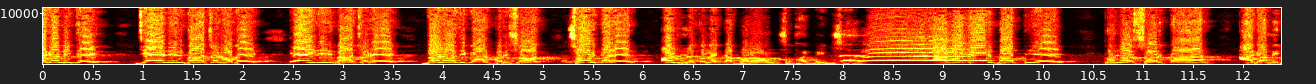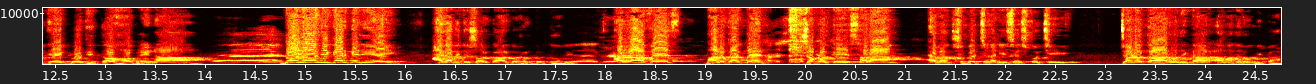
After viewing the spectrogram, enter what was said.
আগামীতে যে নির্বাচন হবে, এই নির্বাচনে গণ অধিকার পরিষদ সরকারের অন্যতম একটা বড় অংশ থাকবে আমাদের বাদ দিয়ে কোন সরকার আগামীতে গঠিত হবে না। গণ অধিকারকে নিয়েই আগামীতে সরকার গঠন করতে হবে। আল্লাহ হাফেজ, ভালো থাকবেন। সকলকে সালাম এবং শুভেচ্ছা জানিয়ে শেষ করছি। জনতার অধিকার আমাদের অধিকার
